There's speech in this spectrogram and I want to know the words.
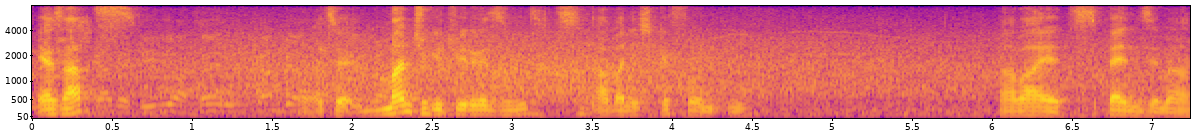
Ersatz. Also Mandzukic wieder gesucht, aber nicht gefunden. Aber jetzt Benzema.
